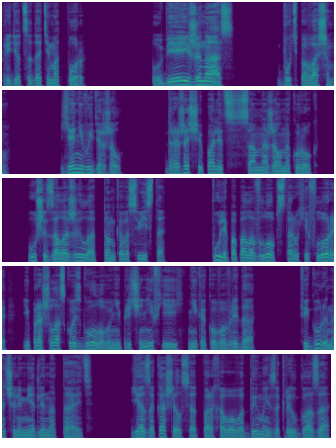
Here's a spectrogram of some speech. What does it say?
Придется дать им отпор. «Убей же нас!» «Будь по-вашему!» Я не выдержал. Дрожащий палец сам нажал на курок. Уши заложило от тонкого свиста. Пуля попала в лоб старухи Флоры и прошла сквозь голову, не причинив ей никакого вреда. Фигуры начали медленно таять. Я закашлялся от порохового дыма и закрыл глаза.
